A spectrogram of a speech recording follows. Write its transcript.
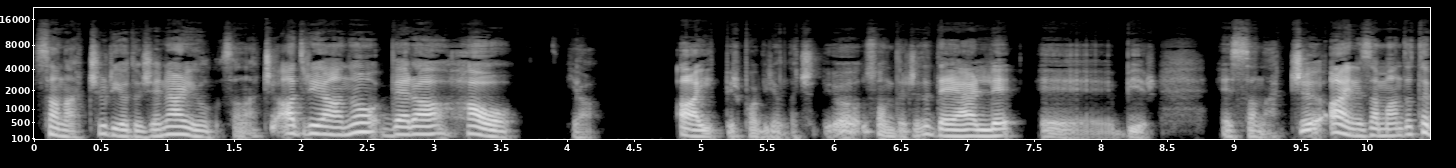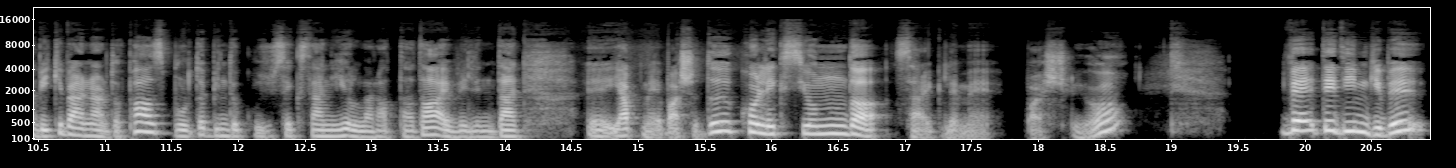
sanatçı Rio de Janeiro sanatçı Adriano Verajao ait bir pavilyon açılıyor. Son derece de değerli e, bir sanatçı. Aynı zamanda tabii ki Bernardo Paz burada 1980'li yıllar hatta daha evvelinden e, yapmaya başladığı koleksiyonunu da sergilemeye başlıyor. Ve dediğim gibi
